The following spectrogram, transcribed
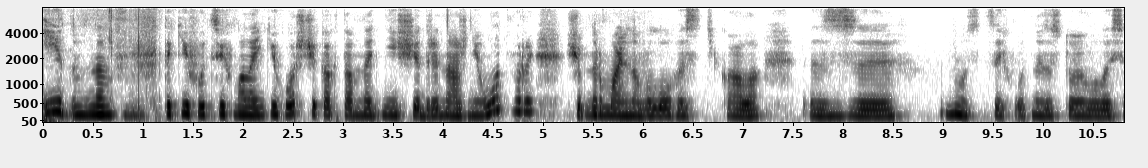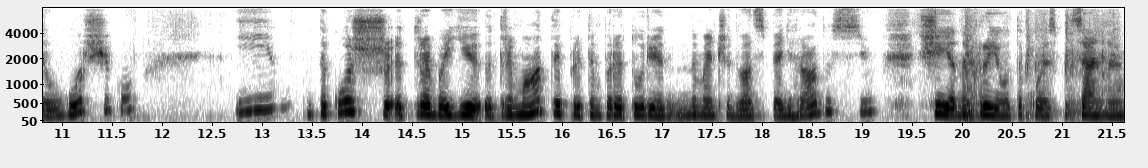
І в таких оцих маленьких горщиках там на дні ще дренажні отвори, щоб нормально волога стікала з ну, з цих от не застоювалася у горщику. І також треба її тримати при температурі не менше 25 градусів. Ще я накрию такою спеціальною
